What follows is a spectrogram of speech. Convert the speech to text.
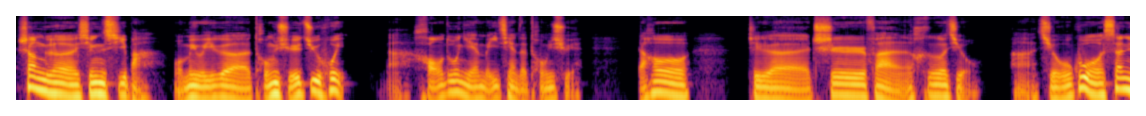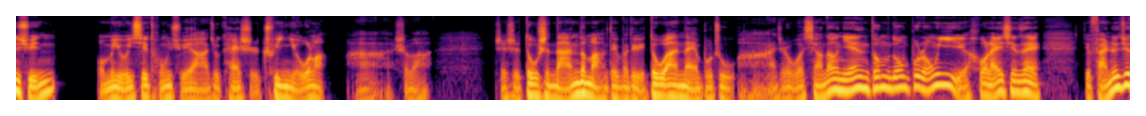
上个星期吧，我们有一个同学聚会啊，好多年没见的同学，然后这个吃饭喝酒啊，酒过三巡，我们有一些同学啊就开始吹牛了啊，是吧？这是都是男的嘛，对不对？都按耐不住啊！就是我想当年多么多么不容易，后来现在就反正就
